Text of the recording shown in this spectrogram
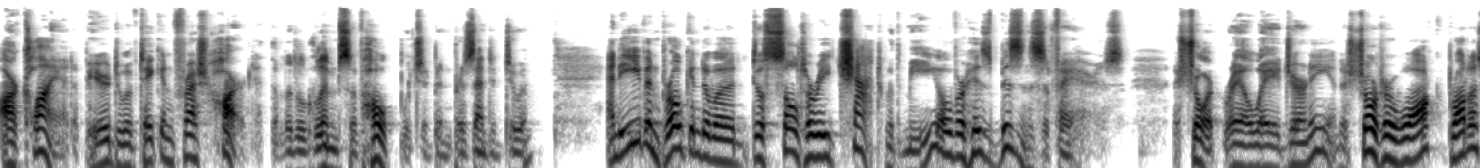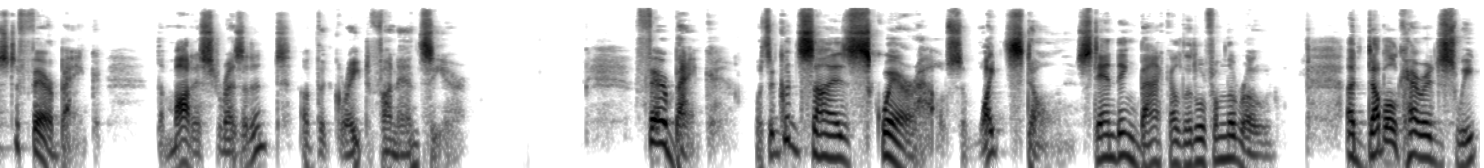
Our client appeared to have taken fresh heart at the little glimpse of hope which had been presented to him, and he even broke into a desultory chat with me over his business affairs. A short railway journey and a shorter walk brought us to Fairbank, the modest resident of the great financier. Fairbank was a good sized square house of white stone standing back a little from the road. A double carriage sweep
